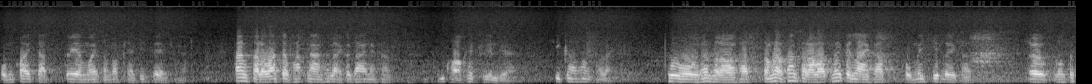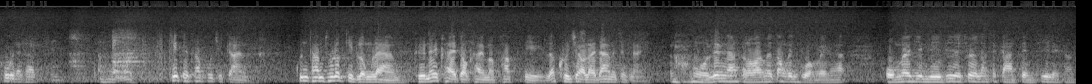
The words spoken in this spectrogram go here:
ผมคอยจัดเตรียมไว้สำหรับแขกพิเศษนะฮะท่านสารวัตรจะพักนานเท่าไหร่ก็ได้นะครับ ผมขอแค่คืนเดียวที่เก้าห้องเท่าไหร่ โอ้ท่านสารวัตรครับสำหรับท่านสารวัตรไม่เป็นไรครับ ผมไม่คิดเลยครับ เออลองสักครู่นะครับคิดเถอะครับผู้จัดการ คุณทำธุรกิจโรงแรม คือให้ใครต่อใครมาพักฟรีแล้วคุณจะเอารายได้มาจากไหน โอ้โหเรื่องนั้นสารวัตรไม่ต้องเป็นห่วงเลยนะฮะผมน่ะยินดีที่จะช่วยราชการเต็มที่เลยครับ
